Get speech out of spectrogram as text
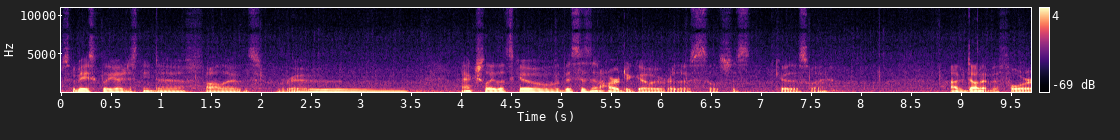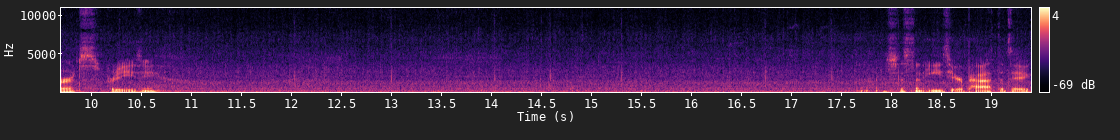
so basically I just need to follow this road. Actually, let's go, this isn't hard to go over this, so let's just go this way. I've done it before, it's pretty easy. It's just an easier path to take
